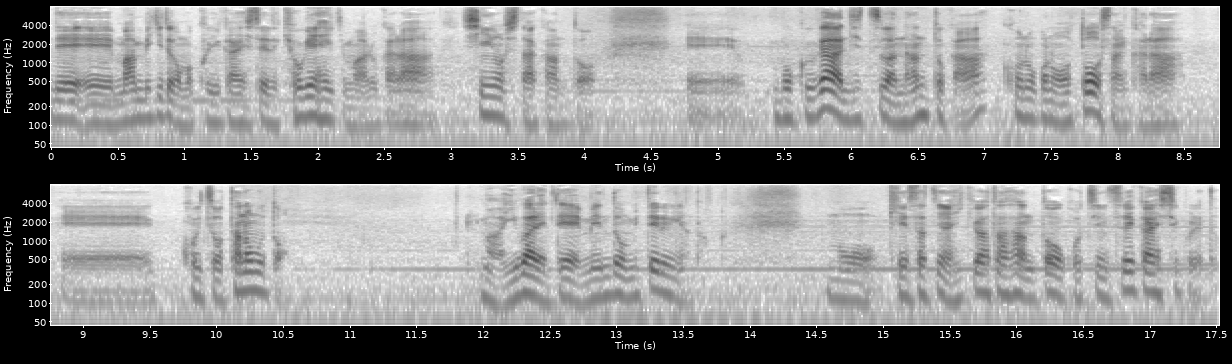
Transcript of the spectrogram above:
で、えー、万引きとかも繰り返してて虚言癖もあるから信用したらあかんと、えー、僕が実はなんとかこの子のお父さんから、えー、こいつを頼むと、まあ、言われて面倒見てるんやと。もう警察には引き渡さんとこっちに連れ返してくれと。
